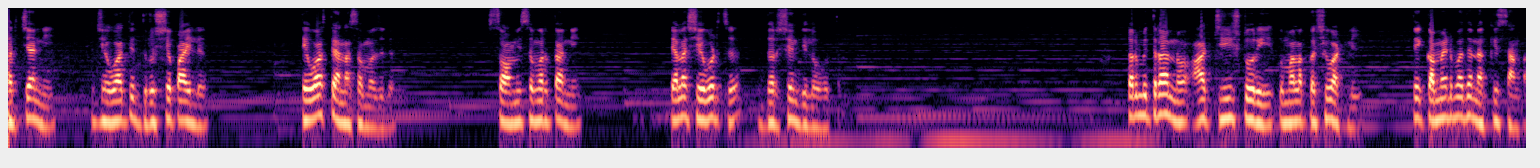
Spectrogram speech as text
घरच्यांनी जेव्हा ते दृश्य पाहिलं तेव्हाच त्यांना समजलं. स्वामी समर्थांनी त्याला शेवटचं दर्शन दिलं होतं. तर मित्रांनो आजची ही स्टोरी तुम्हाला कशी वाटली? ते कमेंटमध्ये नक्कीच सांगा.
